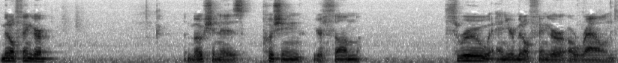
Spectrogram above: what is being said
middle finger. The motion is pushing your thumb through and your middle finger around.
